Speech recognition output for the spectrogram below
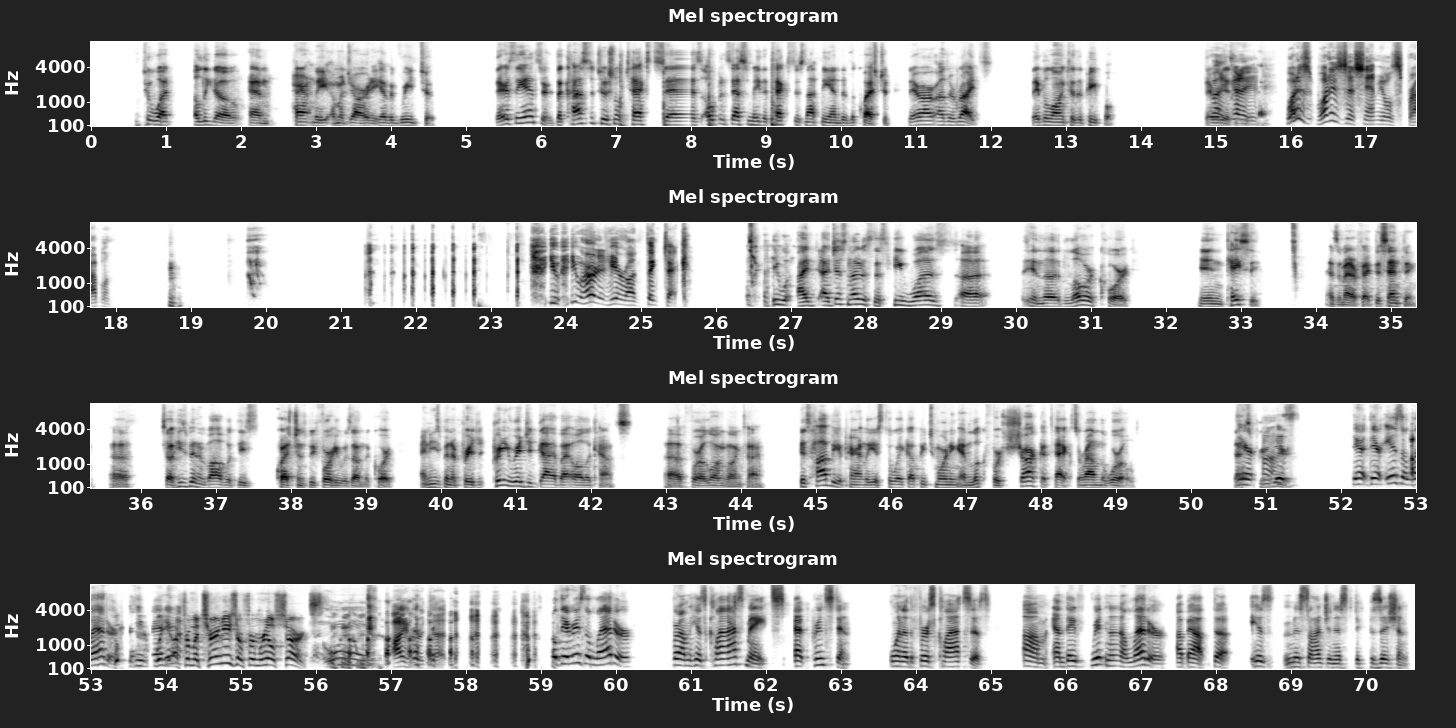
to what Alito and apparently a majority have agreed to. There's the answer. The constitutional text says, open sesame, the text is not the end of the question. There are other rights. They belong to the people. There Well, it is. gotta- What is what is uh, Samuel's problem? you you heard it here on Think Tech. He, I, I just noticed this. He was uh, in the lower court in Casey, as a matter of fact, dissenting. Uh, so he's been involved with these questions before he was on the court. And he's been a pretty, pretty rigid guy by all accounts uh, for a long, long time. His hobby apparently is to wake up each morning and look for shark attacks around the world. That's There pretty Huh. weird. is, there, there is a letter. Have you read Wait, it? from attorneys or from real sharks? I heard that. Well, there is a letter from his classmates at Princeton, one of the first classes. Um, and they've written a letter about the, his misogynistic position.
